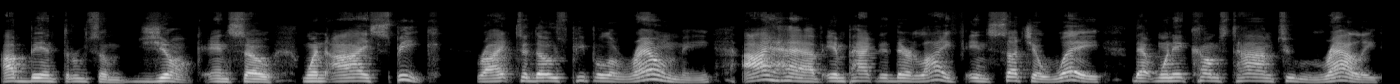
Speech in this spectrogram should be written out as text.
I've been through some junk, and so when I speak, right, to those people around me, I have impacted their life in such a way that when it comes time to rally,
